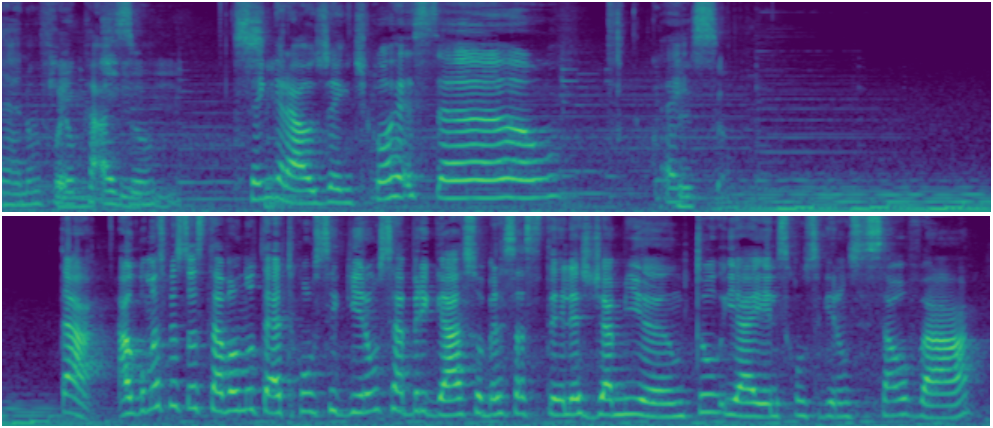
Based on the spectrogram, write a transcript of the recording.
É, não foi o caso. e- 100 sim, graus, gente. Correção. É correção. Tá, algumas pessoas que estavam no teto conseguiram se abrigar sobre essas telhas de amianto e aí eles conseguiram se salvar.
